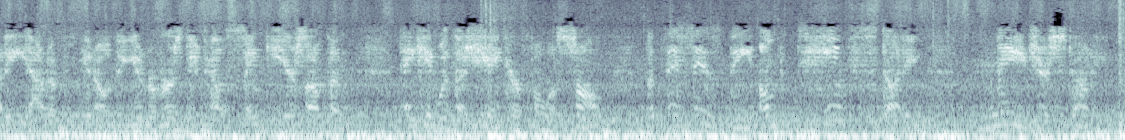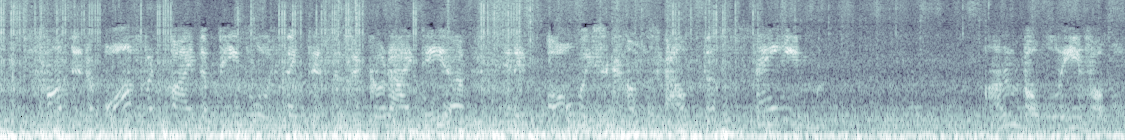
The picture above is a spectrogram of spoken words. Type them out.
study out of, you know, the University of Helsinki or something, take it with a shaker full of salt. But this is the umpteenth study, major study, funded often by the people who think this is a good idea, and it always comes out the same. Unbelievable.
